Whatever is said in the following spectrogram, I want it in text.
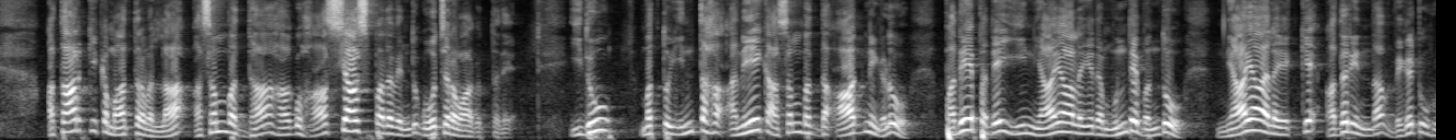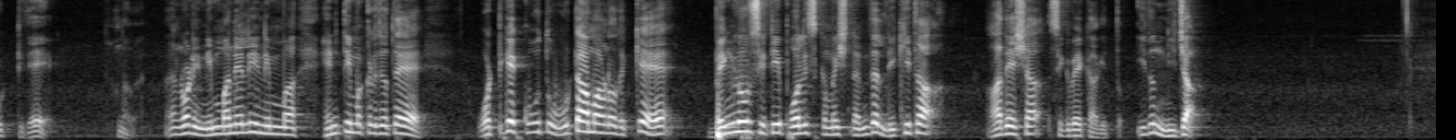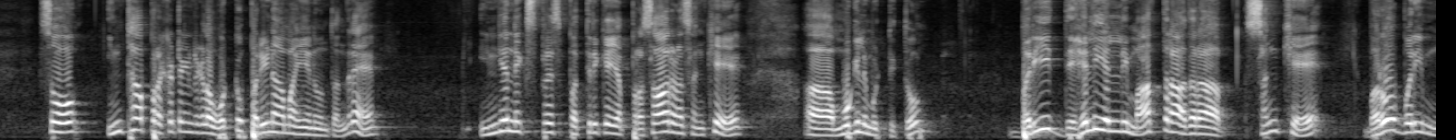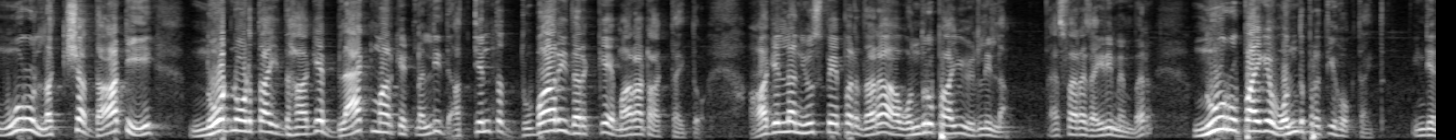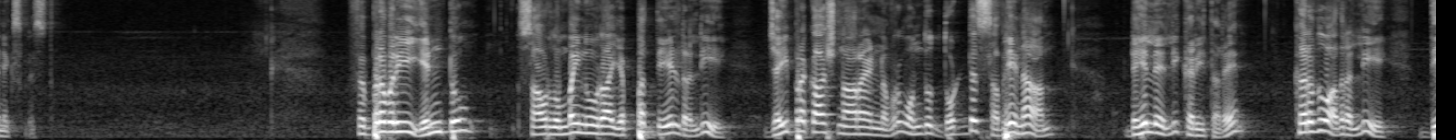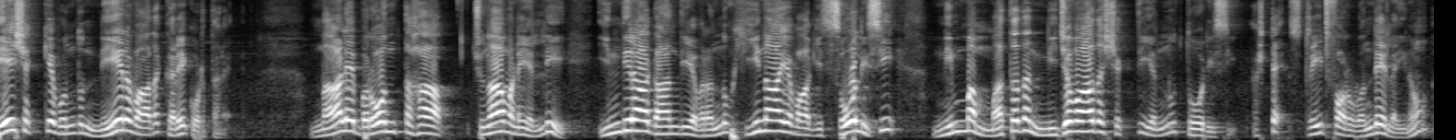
ಅತಾರ್ಕಿಕ ಮಾತ್ರವಲ್ಲ, ಅಸಂಬದ್ಧ ಹಾಗೂ ಹಾಸ್ಯಾಸ್ಪದವೆಂದು ಗೋಚರವಾಗುತ್ತದೆ. ಇದು ಮತ್ತು ಇಂತಹ ಅನೇಕ ಅಸಂಬದ್ಧ ಆಜ್ಞೆಗಳು ಪದೇ ಪದೇ ಈ ನ್ಯಾಯಾಲಯದ ಮುಂದೆ ಬಂದು ನ್ಯಾಯಾಲಯಕ್ಕೆ ಅದರಿಂದ ವೆಗಟು ಹುಟ್ಟಿದೆ. ನೋಡಿ, ನಿಮ್ಮ ಮನೇಲಿ ನಿಮ್ಮ ಹೆಂಡತಿ ಮಕ್ಕಳ ಜೊತೆ ಒಟ್ಟಿಗೆ ಕೂತು ಊಟ ಮಾಡೋದಕ್ಕೆ ಬೆಂಗಳೂರು ಸಿಟಿ ಪೊಲೀಸ್ ಕಮಿಷನರಿಂದ ಲಿಖಿತ ಆದೇಶ ಸಿಗಬೇಕಾಗಿತ್ತು. ಇದು ನಿಜ. ಸೊ ಇಂಥ ಪ್ರಕಟಣೆಗಳ ಒಟ್ಟು ಪರಿಣಾಮ ಏನು ಅಂತಂದರೆ ಇಂಡಿಯನ್ ಎಕ್ಸ್ಪ್ರೆಸ್ ಪತ್ರಿಕೆಯ ಪ್ರಸಾರಣ ಸಂಖ್ಯೆ ಮುಗಿಲು ಮುಟ್ಟಿತ್ತು ಬರೀ ದೆಹಲಿಯಲ್ಲಿ ಮಾತ್ರ ಅದರ ಸಂಖ್ಯೆ ಬರೋಬ್ಬರಿ ಮೂರು ಲಕ್ಷ ದಾಟಿ ನೋಡ್ ನೋಡ್ತಾ ಇದ್ದ ಹಾಗೆ ಬ್ಲ್ಯಾಕ್ ಮಾರ್ಕೆಟ್ನಲ್ಲಿ ಅತ್ಯಂತ ದುಬಾರಿ ದರಕ್ಕೆ ಮಾರಾಟ ಆಗ್ತಾ ಇತ್ತು. ಆಗೆಲ್ಲ ನ್ಯೂಸ್ ಪೇಪರ್ ದರ ಒಂದು ರೂಪಾಯಿಯೂ ಇರಲಿಲ್ಲ. As far as I remember ನೂರು ರೂಪಾಯಿಗೆ ಒಂದು ಪ್ರತಿ ಹೋಗ್ತಾ ಇತ್ತು ಇಂಡಿಯನ್ ಎಕ್ಸ್ಪ್ರೆಸ್ ಫೆಬ್ರವರಿ ಎಂಟು ಸಾವಿರದ ಒಂಬೈನೂರ ಎಪ್ಪತ್ತೇಳರಲ್ಲಿ ಜಯಪ್ರಕಾಶ್ ನಾರಾಯಣ್ ಅವರು ಒಂದು ದೊಡ್ಡ ಸಭೆನ ದೆಹಲಿಯಲ್ಲಿ ಕರೀತಾರೆ. ಕರೆದು ಅದರಲ್ಲಿ ದೇಶಕ್ಕೆ ಒಂದು ನೇರವಾದ ಕರೆ ಕೊಡ್ತಾರೆ. ನಾಳೆ ಬರುವಂತಹ ಚುನಾವಣೆಯಲ್ಲಿ ಇಂದಿರಾ ಗಾಂಧಿಯವರನ್ನು ಹೀನಾಯವಾಗಿ ಸೋಲಿಸಿ ನಿಮ್ಮ ಮತದ ನಿಜವಾದ ಶಕ್ತಿಯನ್ನು ತೋರಿಸಿ. ಅಷ್ಟೇ ಸ್ಟ್ರೈಟ್ ಫಾರ್ವರ್ಡ್ ಒಂದೇ ಲೈನು.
